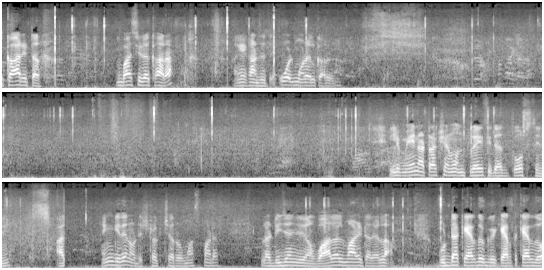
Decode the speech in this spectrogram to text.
ಇಲ್ಲೊಂದು ಕಾರ್ ಇಟ್ಟಾರ. ಬಾಸಿಡ ಕಾರ ಹಂಗೆ ಕಾಣಿಸುತ್ತೆ. ಓಲ್ಡ್ ಮಾಡೆಲ್ ಕಾರ್ ಇಲ್ಲಿ ಮೇನ್ ಅಟ್ರಾಕ್ಷನ್ ಒಂದು ಪ್ಲೇಸ್ ಇದೆ, ಅದು ತೋರಿಸ್ತೀನಿ. ಅಲ್ಲಿ ಹೆಂಗಿದೆ ನೋಡಿ ಸ್ಟ್ರಕ್ಚರು ಮಸ್ತ್ ಮಾಡ್ಯಾರ. ಎಲ್ಲ ಡಿಸೈನ್ ವಾಲಲ್ಲಿ ಮಾಡಿಟ್ಟಾರೆ ಎಲ್ಲ. ಗುಡ್ಡ ಕೆರೆದು ಕೆರೆದು ಕೆರೆದು.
